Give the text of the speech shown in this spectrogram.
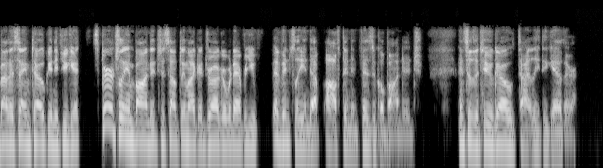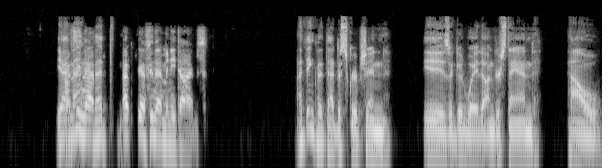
by the same token if you get spiritually in bondage to something like a drug or whatever you eventually end up often in physical bondage. And so the two go tightly together. Yeah i've that, seen that, that I've, I've seen that many times. I think that that description is a good way to understand how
